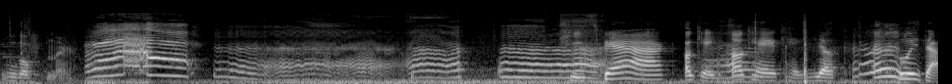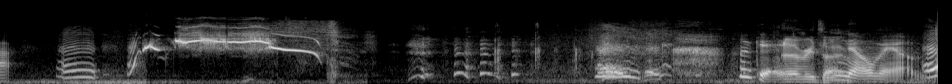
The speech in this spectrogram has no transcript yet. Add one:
we'll go from there. Back. Okay, okay, okay. Look. Who is that? Okay. Every time. No, ma'am.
